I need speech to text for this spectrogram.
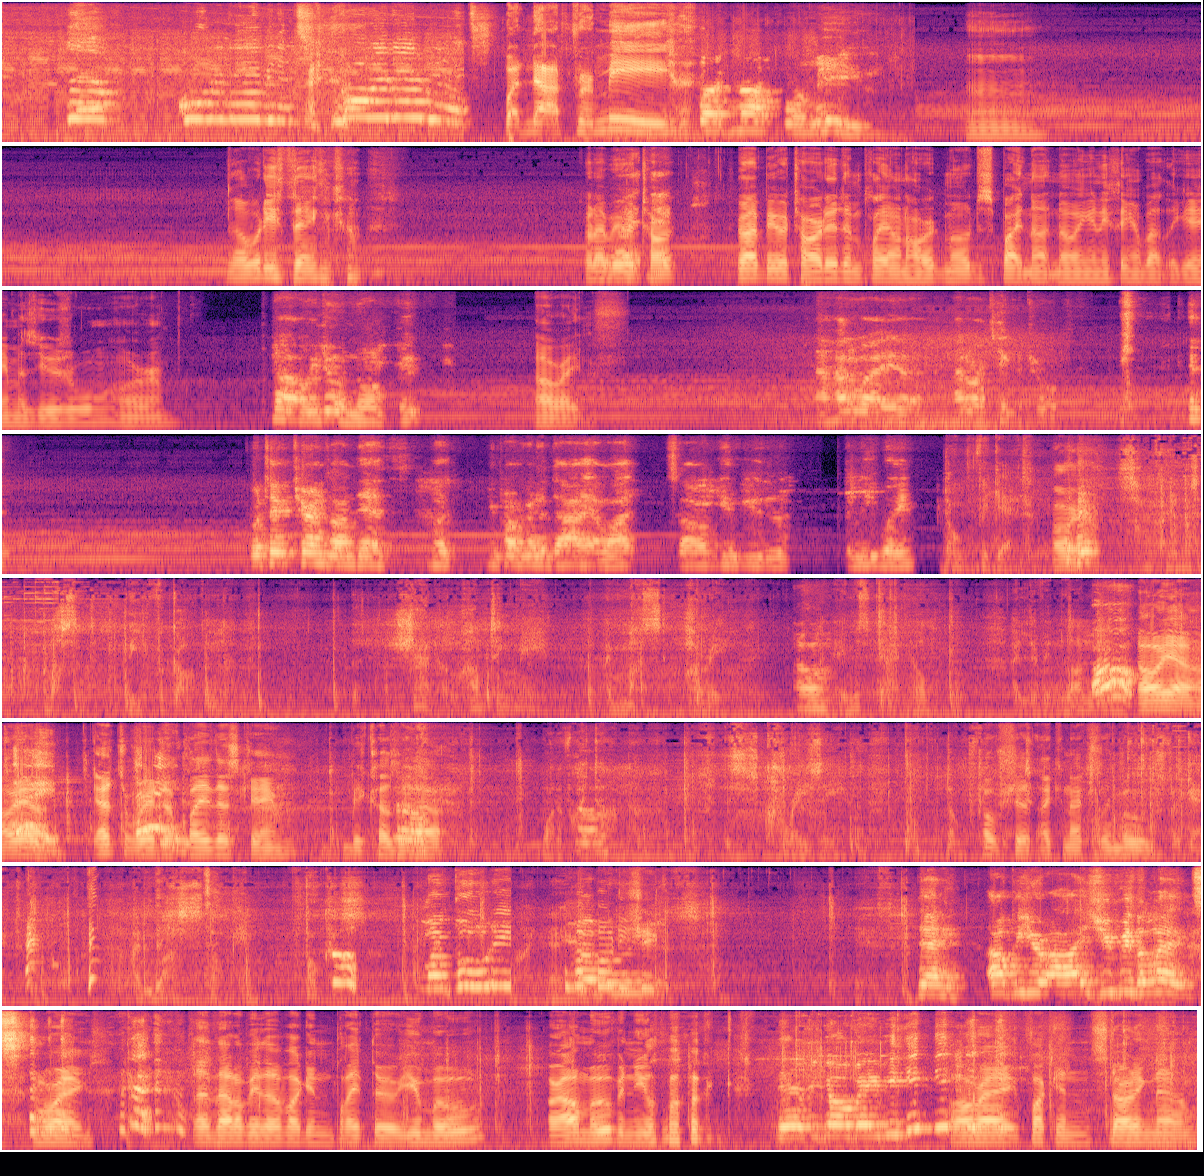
Help! Call an ambulance! Call an ambulance! But not for me. But not for me. Uh, no, what do you think? Should I be retarded? Should I be retarded and play on hard mode despite not knowing anything about the game as usual? Or No, we're doing normal. all right, Now, how do I, uh, how do I take control? we'll take turns on death, but you're probably gonna die a lot, so I'll give you the, the leeway. Don't forget, oh yeah. some things mustn't be forgotten. The shadow hunting me. I must hurry. Oh, My name is Daniel. I live in London. oh, Oh yeah, oh Hey! yeah. It's weird Hey! to play this game because of oh. that. What have I oh. done? This is crazy. Don't Oh forget. shit, I can actually Don't move. forget. I must stop him. Oh. Focus. My booty! My name My booty is- cheek. Danny, I'll be your eyes, you be the legs. All right, That- that'll be the fucking playthrough. You move, or I'll move and you look. there we go, baby. All right, fucking starting now.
